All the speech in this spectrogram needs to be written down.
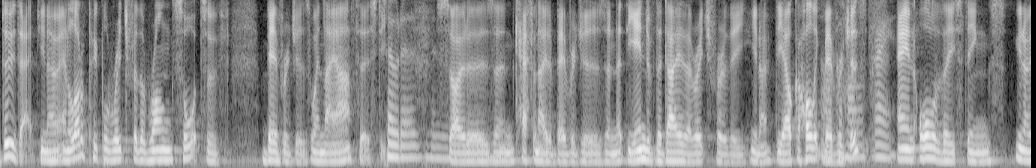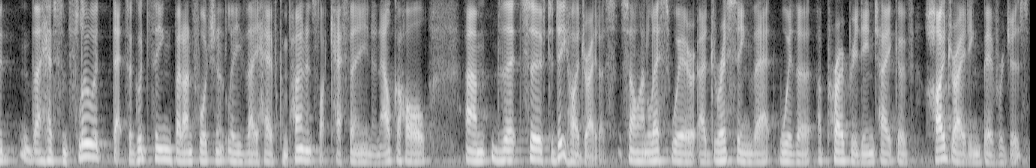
do that, you know, and a lot of people reach for the wrong sorts of beverages when they are thirsty. Sodas and sodas and caffeinated beverages and at the end of the day they reach for the, you know, the alcoholic Alcohol, beverages. Right. And all of these things, you know, they have some fluid, that's a good thing, but unfortunately they have components like caffeine and alcohol um, that serve to dehydrate us. So, unless we're addressing that with an appropriate intake of hydrating beverages,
